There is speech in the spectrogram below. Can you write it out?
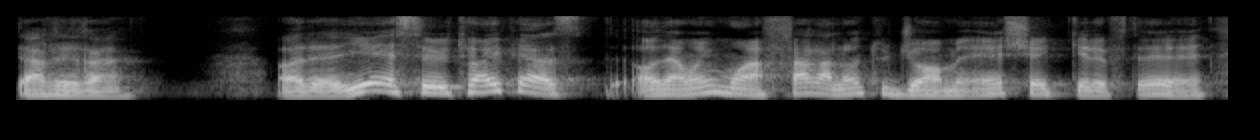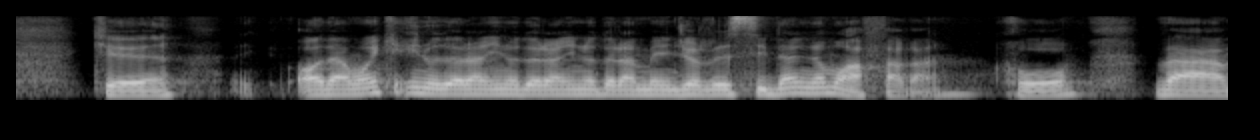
دقیقا. آره یه stereotype ی از آدمای موفق الان تو جامعه شکل گرفته که آدمایی که اینو دارن اینو دارن اینو دارن به اینجا رسیدن اینا موفقن. خب؟ و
